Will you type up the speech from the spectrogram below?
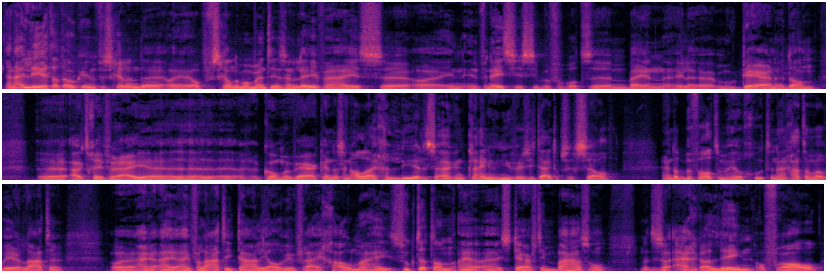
En hij leert dat ook in verschillende, eh, op verschillende momenten in zijn leven. Hij is, eh, in, in Venetië is hij bijvoorbeeld eh, bij een hele moderne dan uitgeverij komen werken. En er zijn allerlei geleerden. Het is eigenlijk een kleine universiteit op zichzelf. En dat bevalt hem heel goed. En hij gaat dan wel weer later... eh, hij, hij, hij verlaat Italië alweer vrij gauw, maar hij zoekt dat dan. Hij, hij sterft in Basel. Dat is eigenlijk alleen, of vooral,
